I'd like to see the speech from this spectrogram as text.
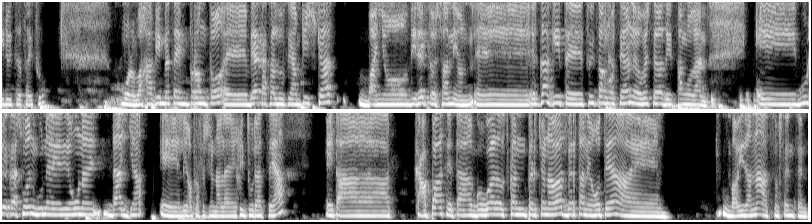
iruitze zaizu? Bueno, ba, jakin bezain pronto, e, beak azaldu zian pixkat, baino direkto esan nion. E, ez dakit, e, zu izango zean, edo beste bat izango dan. E, gure kasuan, gune diguna da ja e, liga profesionala egituratzea, eta kapaz eta gogoa dauzkan pertsona bat bertan egotea e, ba, hori dana zuzentzen.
